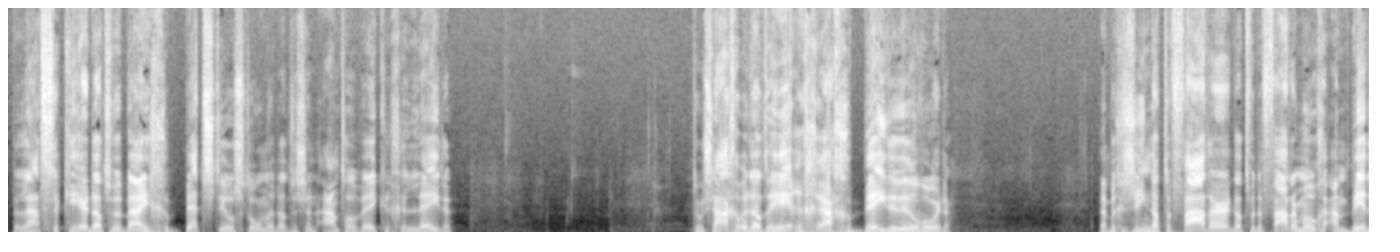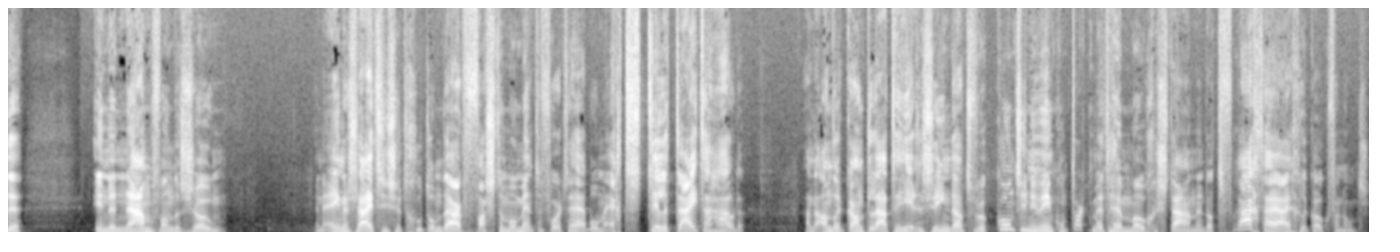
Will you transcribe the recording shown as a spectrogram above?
De laatste keer dat we bij gebed stilstonden, dat is een aantal weken geleden. Toen zagen we dat de Heer graag gebeden wil worden. We hebben gezien dat de Vader, dat we de Vader mogen aanbidden in de naam van de Zoon. En enerzijds is het goed om daar vaste momenten voor te hebben, om echt stille tijd te houden. Aan de andere kant laat de Heer zien dat we continu in contact met Hem mogen staan. En dat vraagt Hij eigenlijk ook van ons.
